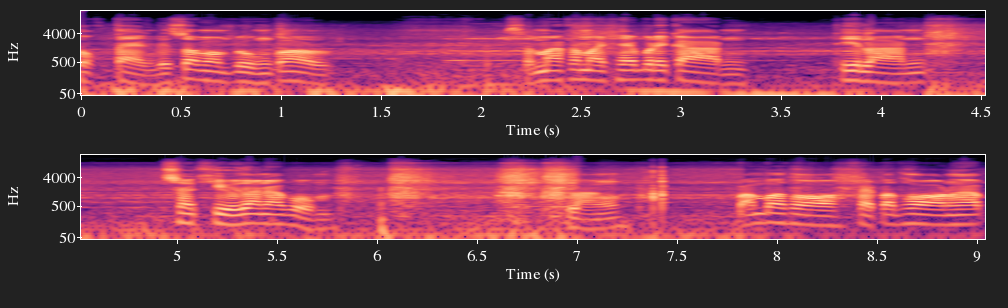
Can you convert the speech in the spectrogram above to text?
ตกแต่งหรือซ่อมบำรุงก็ สามารถเข้ามาใช้บริการที่ร้านชาคิวได้นะครับผม หลังปั๊มปตทแฟดปตทนะครับ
